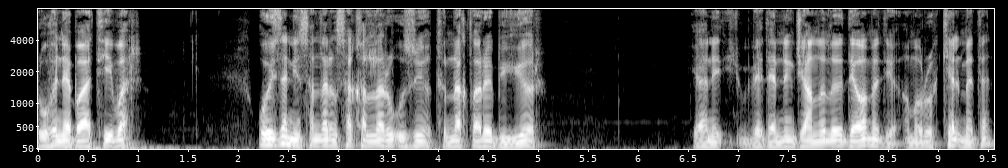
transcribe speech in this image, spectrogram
Ruhu nebati var. O yüzden insanların sakalları uzuyor, tırnakları büyüyor. Yani bedenin canlılığı devam ediyor ama ruh gelmeden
